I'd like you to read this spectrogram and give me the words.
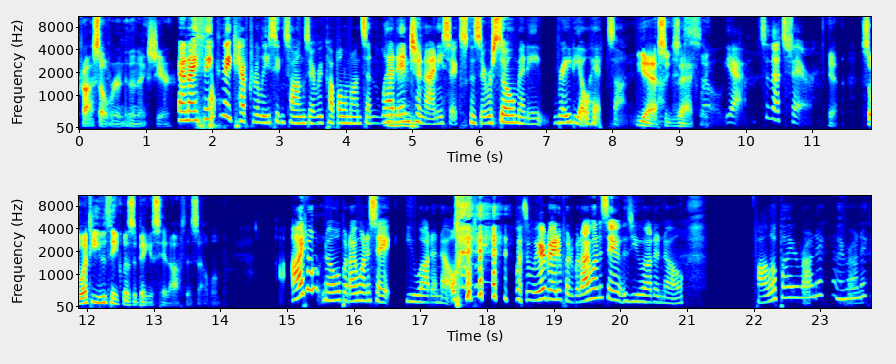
cross over into the next year. And I think they kept releasing songs every couple of months and led Mhm. into 96 because there were so many radio hits on. Yes, on exactly. So, yeah. So that's fair. Yeah. So what do you think was the biggest hit off this album? I don't know, but I want to say you ought to know. It's a weird way to put it, but I want to say it was you ought to know. Followed by ironic, ironic.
